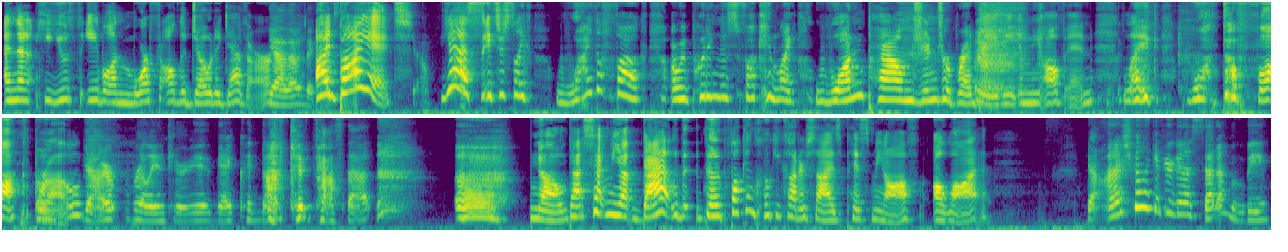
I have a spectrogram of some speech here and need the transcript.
and then he used the evil and morphed all the dough together. Yeah, that would make I'd sense. buy it. Yeah. Yes, it's just like, why the fuck are we putting this fucking like one pound gingerbread baby in the oven? Like, what the fuck, oh, bro? Yeah, it really infuriated me. I could not get past that. Ugh. No, that set me up. That the, the fucking cookie cutter size pissed me off a lot. Yeah, and I just feel like if you're gonna set a movie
